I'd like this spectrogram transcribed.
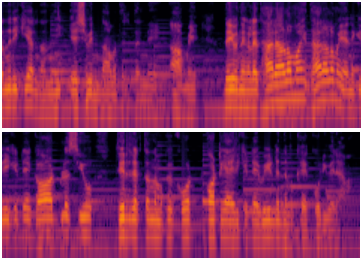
തന്നിരിക്കാൻ നന്ദി. യേശുവിൻ നാമത്തിൽ തന്നെ. ആമേ ദൈവം നിങ്ങളെ ധാരാളമായി ധാരാളമായി അനുഗ്രഹിക്കട്ടെ. God bless you. തിരുരക്തം നമുക്ക് കോട്ടയായിരിക്കട്ടെ. വീണ്ടും നമുക്ക് കൂടി വരാം.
